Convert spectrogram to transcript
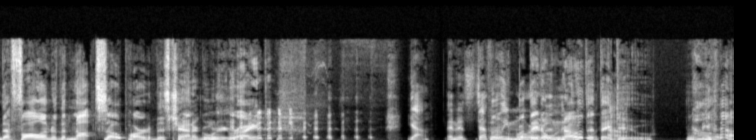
that fall under the not so part of this category, right? yeah, and it's But, definitely more. but they don't the know that they count. do. No. Yeah.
